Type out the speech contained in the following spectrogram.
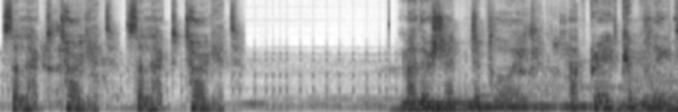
Select target. Select target. Mothership deployed. Upgrade complete.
